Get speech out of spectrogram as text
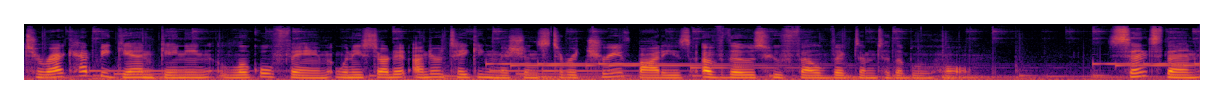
Tarek had began gaining local fame when he started undertaking missions to retrieve bodies of those who fell victim to the Blue Hole. Since then,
